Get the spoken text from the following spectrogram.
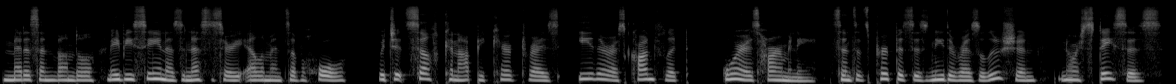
medicine bundle, may be seen as necessary elements of a whole, which itself cannot be characterized either as conflict or as harmony, since its purpose is neither resolution nor stasis,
